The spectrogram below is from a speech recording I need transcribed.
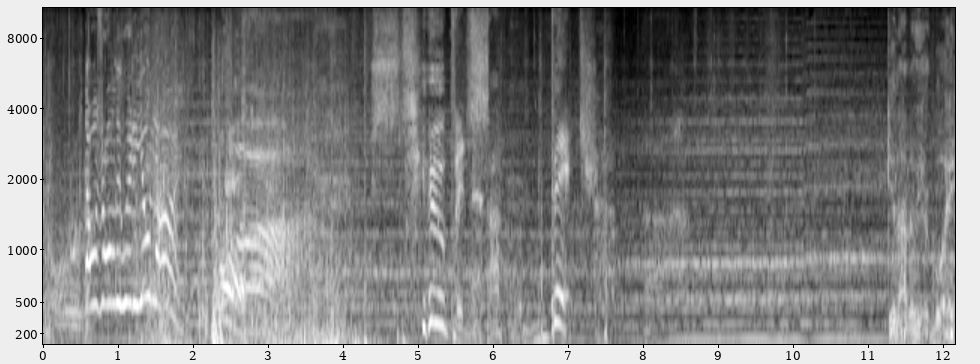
Broke! That was our only way to Jotunheim! Stupid son of a bitch. Get out of here, boy.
